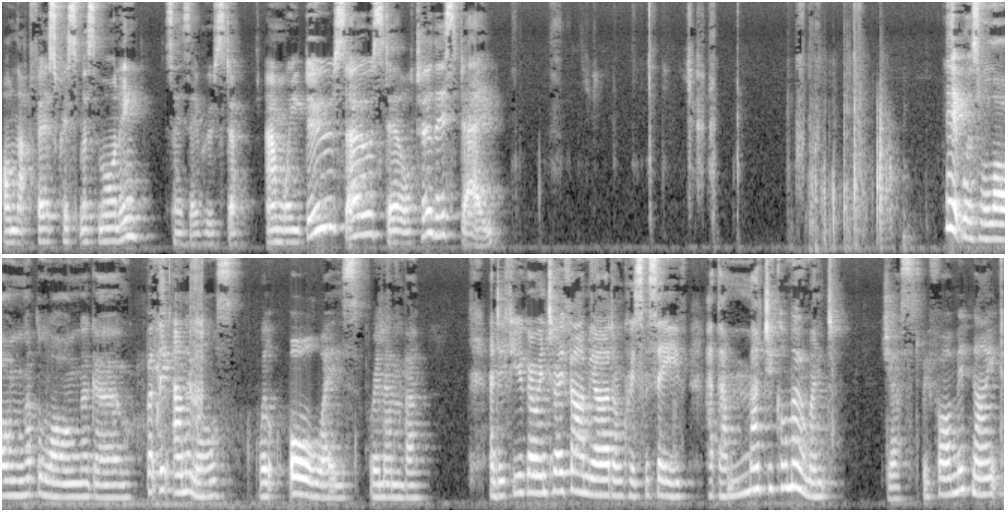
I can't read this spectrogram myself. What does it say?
on that first Christmas morning, says a rooster and we do so still to this day. It was long, long ago, but the animals will always remember. And if you go into a farmyard on Christmas Eve at that magical moment, just before midnight,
